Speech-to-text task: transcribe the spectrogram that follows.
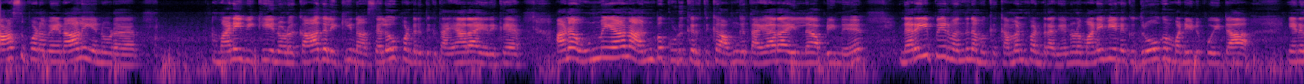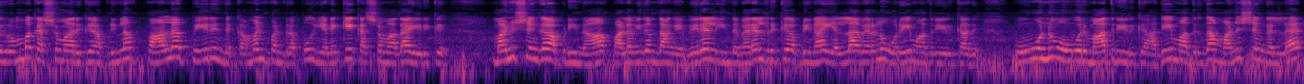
காசு பணம் வேணாலும் என்னோட மனைவிக்கு என்னோட காதலிக்கு நான் செலவு பண்ணுறதுக்கு தயாராக இருக்கேன். ஆனால் உண்மையான அன்பை கொடுக்கறதுக்கு அவங்க தயாராக இல்லை அப்படின்னு நிறைய பேர் வந்து நமக்கு கமெண்ட் பண்ணுறாங்க என்னோட மனைவி எனக்கு துரோகம் பண்ணிட்டு போயிட்டா எனக்கு ரொம்ப கஷ்டமாக இருக்குது அப்படின்லாம் பல பேர் இந்த கமெண்ட் பண்ணுறப்போ எனக்கே கஷ்டமாக தான் இருக்குது மனுஷங்க அப்படின்னா பல விதம் தாங்க விரல் இந்த விரல் இருக்குது அப்படின்னா எல்லா விரலும் ஒரே மாதிரி இருக்காது. ஒவ்வொன்றும் ஒவ்வொரு மாதிரி இருக்குது அதே மாதிரி தான் மனுஷங்களில்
